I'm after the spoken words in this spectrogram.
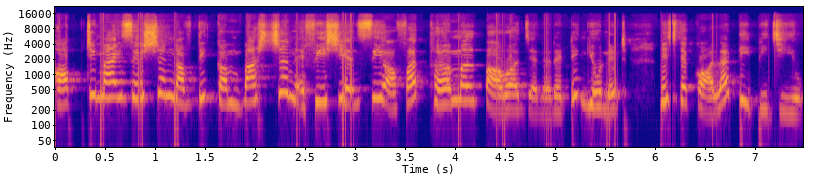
optimization of the combustion efficiency of a thermal power generating unit, which they call a TPGU.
